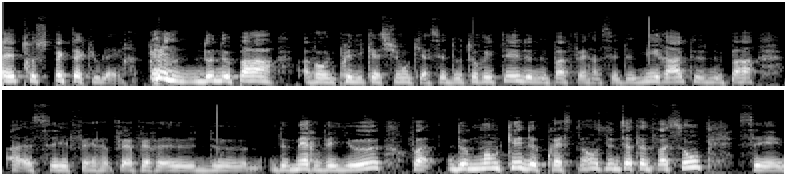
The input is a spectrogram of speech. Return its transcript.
être spectaculaire, de ne pas avoir une prédication qui a assez d'autorité, de ne pas faire assez de miracles, de ne pas assez faire, faire, euh, de, merveilleux, enfin, de manquer de prestance. D'une certaine façon, ces,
